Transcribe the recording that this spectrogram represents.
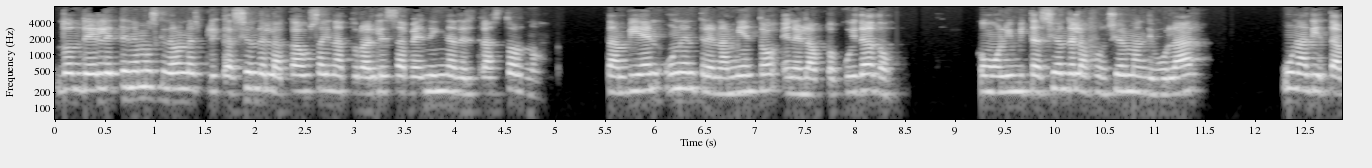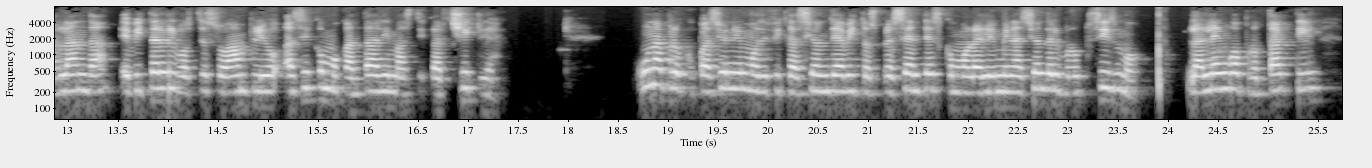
donde le tenemos que dar una explicación de la causa y naturaleza benigna del trastorno. También un entrenamiento en el autocuidado, como limitación de la función mandibular, una dieta blanda, evitar el bostezo amplio, así como cantar y masticar chicle. Una preocupación y modificación de hábitos presentes como la eliminación del bruxismo, la lengua protáctil,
